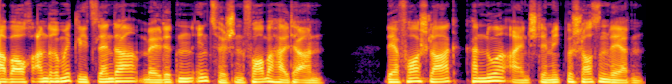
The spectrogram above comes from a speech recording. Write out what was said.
aber auch andere Mitgliedsländer meldeten inzwischen Vorbehalte an. Der Vorschlag kann nur einstimmig beschlossen werden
